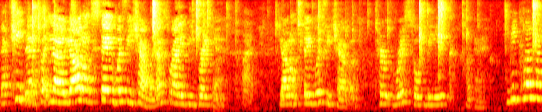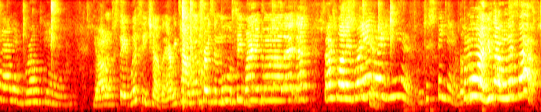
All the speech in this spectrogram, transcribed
They're cheap. That's but no, y'all don't stay with each other. That's why they be breaking. Y'all don't stay with each other. Turk wrist so big. Okay. Because I got it broken. Y'all don't stay with each other. Every time one person moves, see Brandon doing all that. That that's why they Stay breaking. right here. Just stay there. Come on, you gotta lift up.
